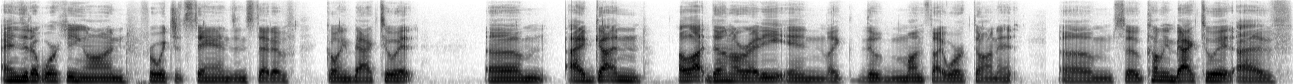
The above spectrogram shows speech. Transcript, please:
I ended up working on For Which It Stands instead of going back to it. Um, I'd gotten a lot done already in like the month I worked on it. Um, so coming back to it, I've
